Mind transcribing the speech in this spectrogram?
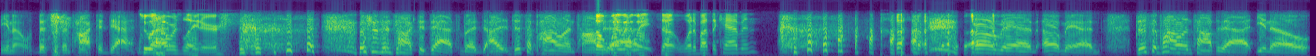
You know, this has been talked to death. two hours later this isn't talked to death, but I, just a pile on top. of wait wait wait so what about the cabin oh man, oh man. Just a pile on top of that, you know,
